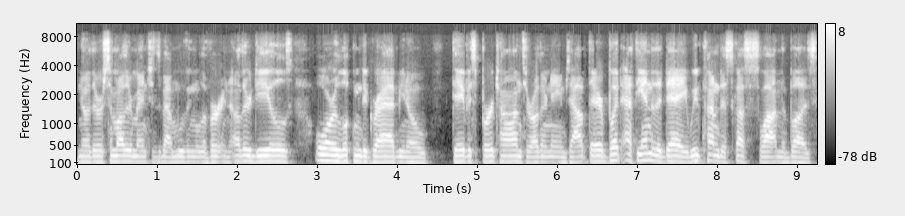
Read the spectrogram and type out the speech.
You know, there were some other mentions about moving LeVert in other deals or looking to grab, you know, Davis Bertans or other names out there. But at the end of the day, we've kind of discussed this a lot in the buzz.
